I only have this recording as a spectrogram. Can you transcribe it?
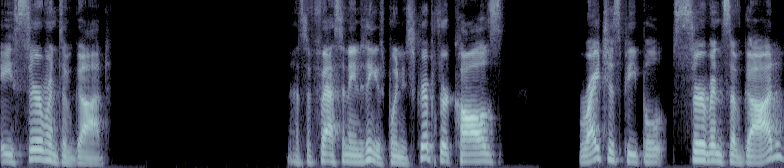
a servant of God. That's a fascinating thing. It's pointing scripture calls righteous people servants of God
